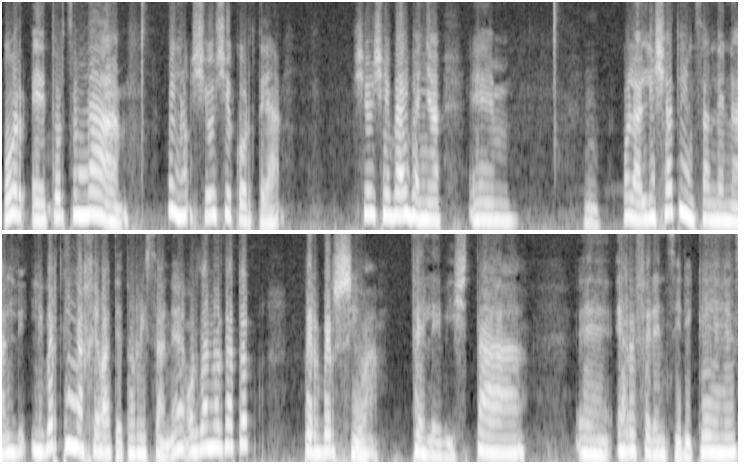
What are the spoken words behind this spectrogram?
hor etortzen da, bueno, xoxe kortea. Xoxe bai, baina, em, Mm. hola, lixatu intzan dena, li, libertinaje bat etorri zan, eh? Orduan hor dator, perversioa, telebista, eh, erreferentzirik ez,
